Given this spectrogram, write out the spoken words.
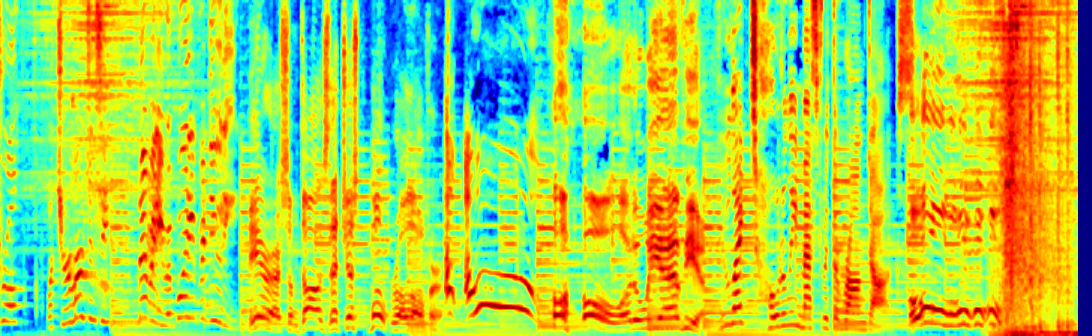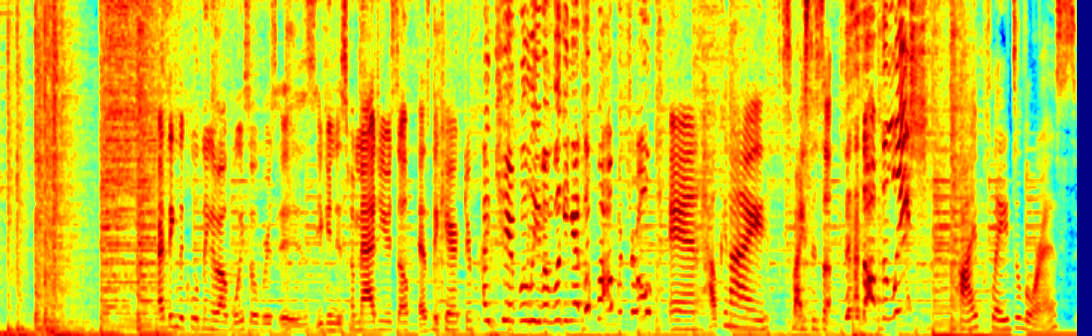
Patrol. What's your emergency? Liberty reporting for duty. Here are some dogs that just won't roll over. Ow, ow! Ho ho! What do we have here? You like totally messed with the wrong dogs. Oh! oh, oh, oh. I think the cool thing about voiceovers is you can just imagine yourself as the character. I can't believe I'm looking at the Paw Patrol. And how can I spice this up? This is off the leash. I play Dolores.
